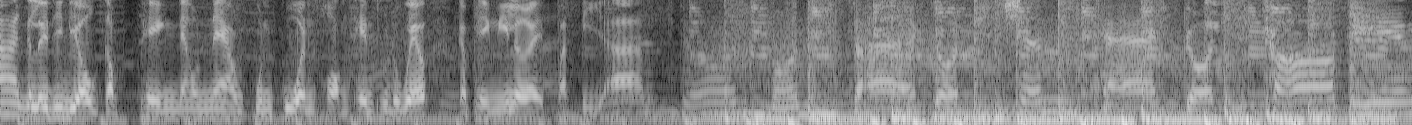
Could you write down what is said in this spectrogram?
5 กันเลยทีเดียวกับเพลงแนวแนวกวนๆของ Ten to 12กับเพลงนี้เลยปฏิญาณโดนฉันแหกกฎขอเพียง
